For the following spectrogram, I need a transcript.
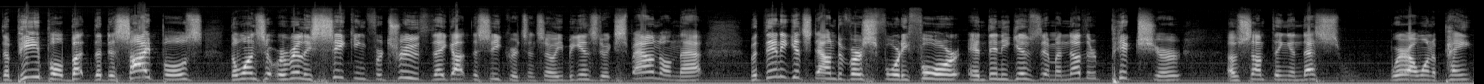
the people, but the disciples, the ones that were really seeking for truth, they got the secrets. And so he begins to expound on that. But then he gets down to verse 44, and then he gives them another picture of something, and that's where I want to paint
